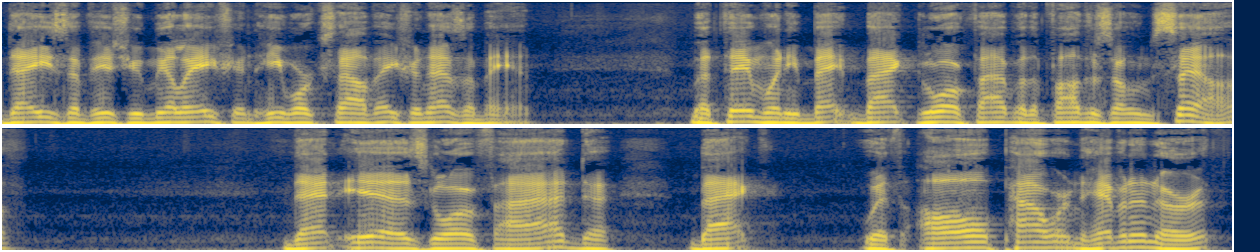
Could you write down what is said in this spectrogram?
days of his humiliation, he worked salvation as a man. But then when he back, glorified with the Father's own self, that is glorified back with all power in heaven and earth,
